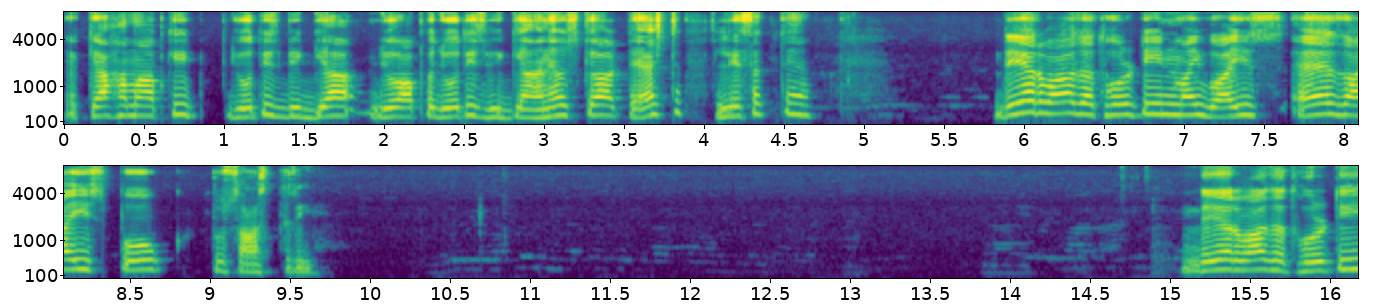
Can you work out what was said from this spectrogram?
क्या हम आपकी ज्योतिष विज्ञान जो आपका ज्योतिष विज्ञान है, उसका टेस्ट ले सकते हैं? There was authority in my voice as I spoke to Shastri. There was authority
